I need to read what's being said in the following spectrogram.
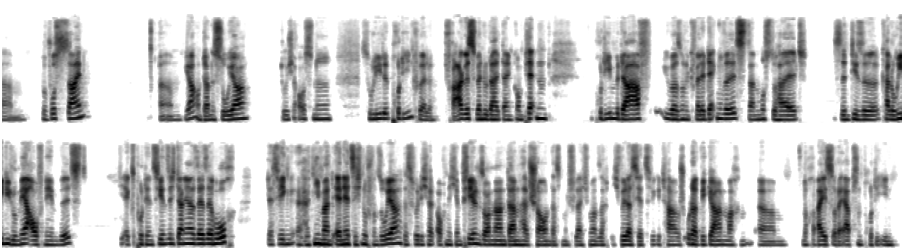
ähm, bewusst sein. Ähm, ja, und dann ist Soja durchaus eine solide Proteinquelle. Frage ist, wenn du da halt deinen kompletten Proteinbedarf über so eine Quelle decken willst, dann musst du halt, sind diese Kalorien, die du mehr aufnehmen willst, die exponentieren sich dann ja sehr, sehr hoch. Deswegen äh, niemand ernährt sich nur von Soja. Das würde ich halt auch nicht empfehlen, sondern dann halt schauen, dass man vielleicht, wenn man sagt, ich will das jetzt vegetarisch oder vegan machen, ähm, noch Reis oder Erbsenprotein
